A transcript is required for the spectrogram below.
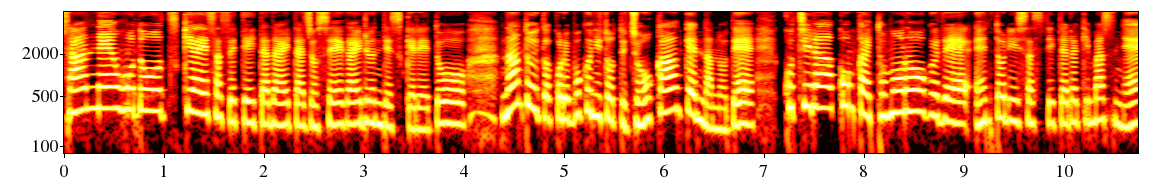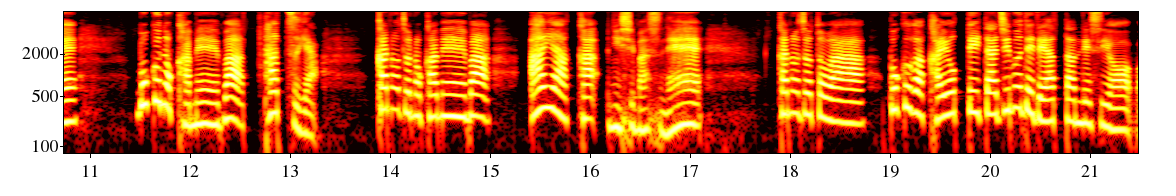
3年ほどお付き合いさせていただいた女性がいるんですけれどなんというかこれ僕にとって浄化案件なのでこちら今回トモローグでエントリーさせていただきますね。僕の仮名は達也。彼女の仮名は彩香にしますね。彼女とは僕が通っていたジムで出会ったんですよ。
